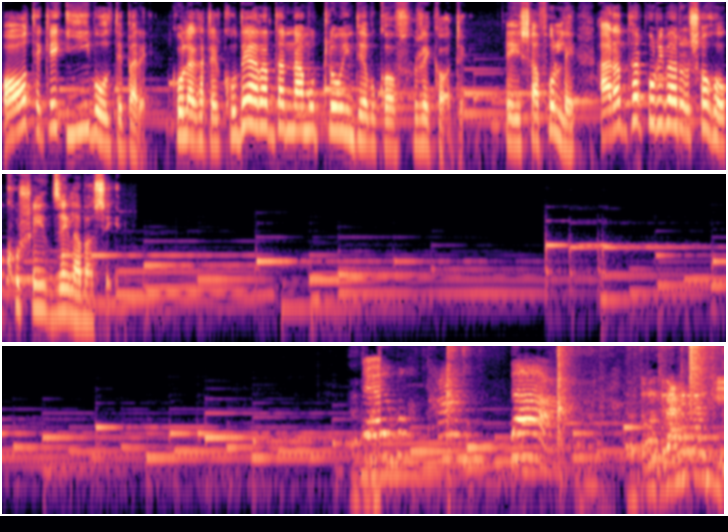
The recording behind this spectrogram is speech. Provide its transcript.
অ থেকে ই বলতে পারে। কোলাঘাটের খুদে আরাধ্যার নাম উঠল ইন্ডিয়া বুক অফ রেকর্ডে। এই সাফল্যে আরাধ্যার পরিবার সহ খুশি জেলাবাসী। তোমার গ্রামের নাম কি?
